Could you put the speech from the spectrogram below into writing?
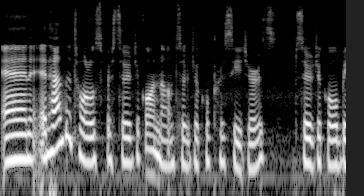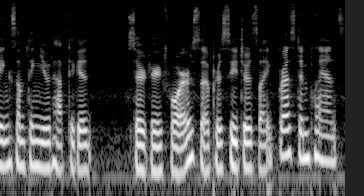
and it had the totals for surgical and non surgical procedures. Surgical being something you would have to get surgery for, so procedures like breast implants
